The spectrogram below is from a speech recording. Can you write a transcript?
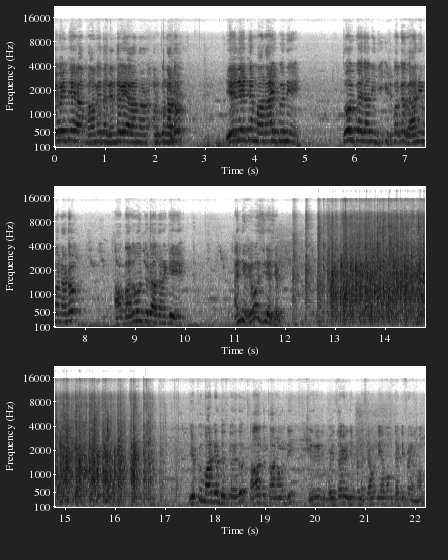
ఏవైతే మా మీద నిందగా అనుకున్నాడో ఏదైతే మా నాయకుని తోపిపేద నుంచి ఇటుపక్క ఆ భగవంతుడు అతనికి అన్ని రివర్స్ చేశాడు. ఎక్కువ మాట్లాడదు తర్వాత తాను ఉంది. ఎందుకంటే పోయినసారి చెప్పిన సెవెంటీ ఎంఎం థర్టీ ఫైవ్ ఎంఎం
